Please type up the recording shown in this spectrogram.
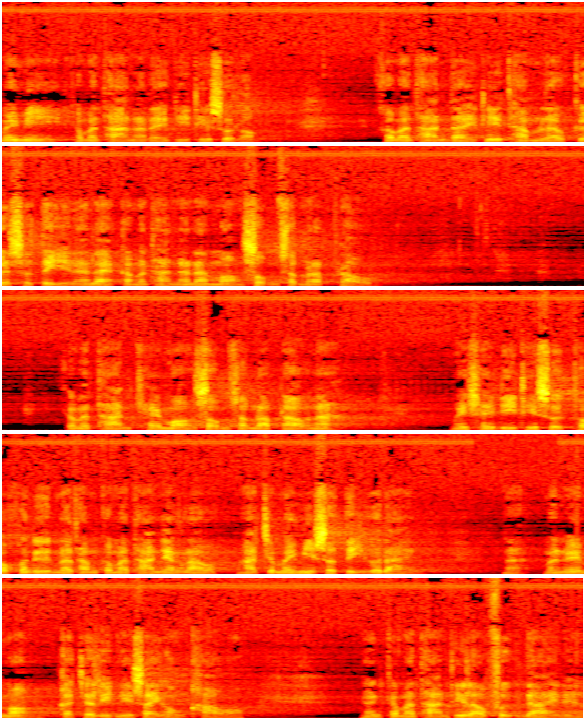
ไม่มีกรรมฐานอะไรดีที่สุดหรอก กรรมฐานใดที่ทำแล้วเกิดสตินั่นแหละกรรมฐานนั้นเหมาะสมสำหรับเรา กรรมฐานแค่เหมาะสมสำหรับเรานะ ไม่ใช่ดีที่สุดเพราะคนอื่นมาทำกรรมฐานอย่างเรา อาจจะไม่มีสติก็ได้นะมันไม่เหมาะกับจริตนิสัยของเขางั้นกรรมฐานที่เราฝึกได้เนี่ย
